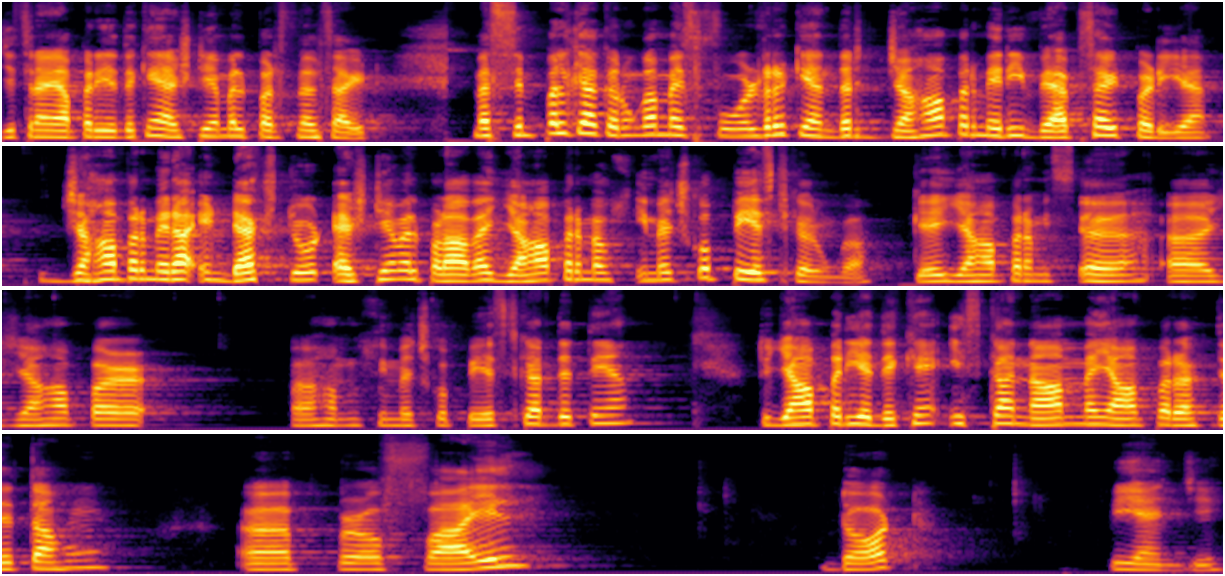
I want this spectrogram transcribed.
जिस तरह यहाँ पर ये देखें एच पर्सनल साइट मैं सिंपल क्या करूँगा? मैं इस फोल्डर के अंदर जहाँ पर मेरी वेबसाइट पड़ी है, जहाँ पर मेरा इंडेक्स डॉट एच पड़ा हुआ है, यहाँ पर मैं उस इमेज को पेस्ट करूँगा। कि यहाँ पर हम इस यहाँ पर हम उस इमेज को पेस्ट कर देते हैं। तो यहाँ पर ये यह देखें, इसका नाम मैं यहाँ पर रख देता हूँ profile dot P N G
